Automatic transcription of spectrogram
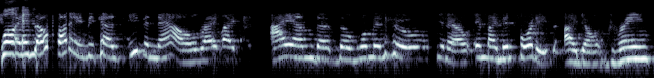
well, and it's so funny because even now, right? Like I am the, the woman who, you know, in my mid 40s, I don't drink.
